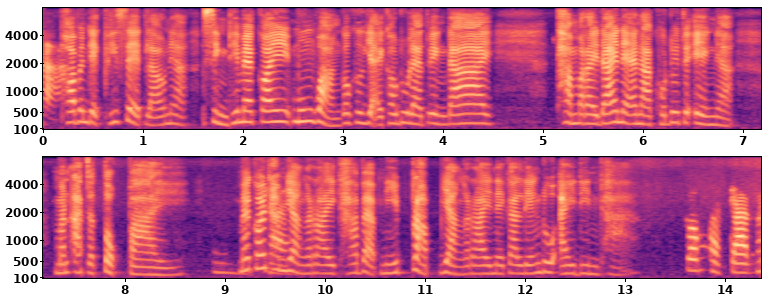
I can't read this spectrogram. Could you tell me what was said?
ค่ะพอเป็นเด็กพิเศษแล้วเนี่ย สิ่งที่แม่ก้อยมุ่งหวังก็คืออยากให้เขาดูแลตัวเองได้ทำอะไรได้ในอนาคตด้วยตัวเองเนี่ย มันอาจจะตกไป แม่ก้อยทำใช่อย่างไรคะ แบบนี้ปรับอย่างไรในการเลี้ยงดูไอดินค่ะ ก็เหมือนการพ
